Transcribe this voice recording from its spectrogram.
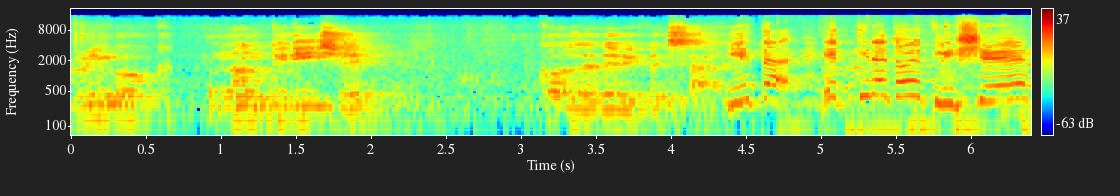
Green Book non ti cosa devi pensare. Y esta eh, tiene todo el cliché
